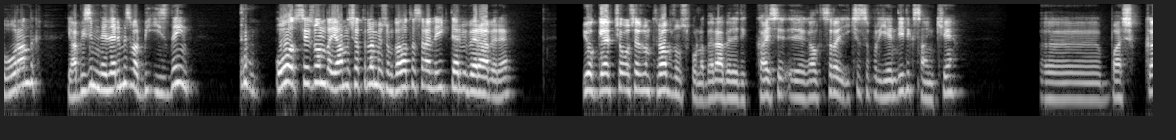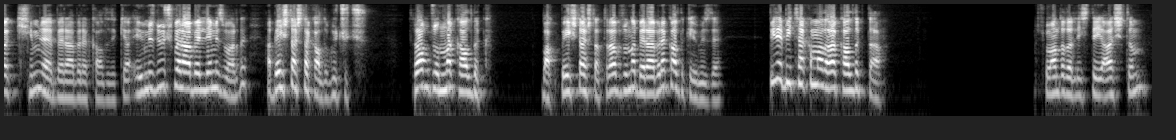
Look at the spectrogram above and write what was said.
doğrandık. Ya bizim nelerimiz var bir izleyin. o sezonda yanlış hatırlamıyorsam Galatasaray'la ilk derbi berabere. Yok gerçi o sezon Trabzonspor'la beraberdik. Kayseri, Galatasaray 2-0 yendiydik sanki. Ee, başka kimle berabere kaldık ya? Evimizde 3 beraberliğimiz vardı. Ha Beşiktaş'ta kaldık 3-3. Trabzon'la kaldık. Bak Beşiktaş'ta Trabzon'la berabere kaldık evimizde. Bir de bir takımla daha kaldık da. Şu anda da listeyi açtım.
